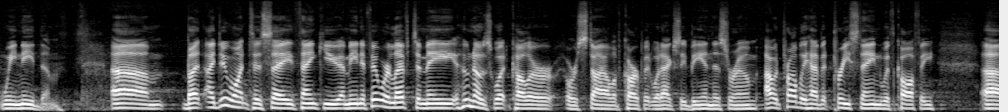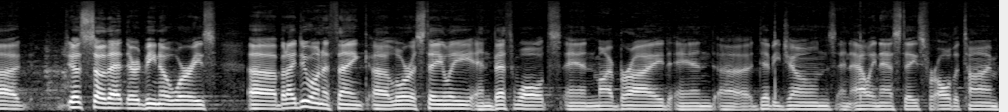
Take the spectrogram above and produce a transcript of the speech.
we need them. Um, but I do want to say thank you. I mean, if it were left to me, who knows what color or style of carpet would actually be in this room? I would probably have it pre stained with coffee, uh, just so that there would be no worries. Uh, but I do want to thank uh, Laura Staley and Beth Waltz and my bride and uh, Debbie Jones and Allie Nastes for all the time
